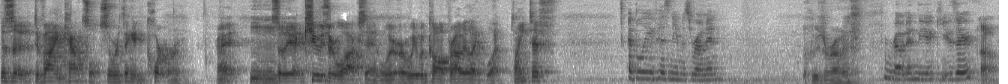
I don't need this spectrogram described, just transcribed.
This is a divine council, so we're thinking courtroom, right? Mm-hmm. So the accuser walks in, or we would call probably like what plaintiff. I believe his name is Ronan. Who's Ronan? Ronan the accuser. Oh,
